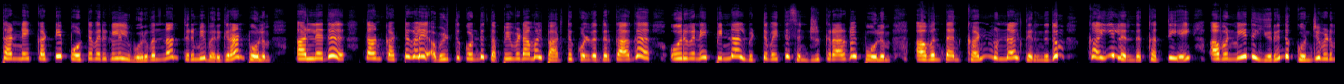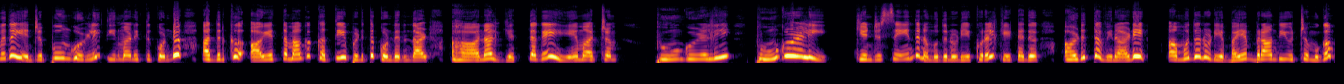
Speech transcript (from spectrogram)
தன்னை கட்டி போட்டவர்களில் ஒருவன்தான் திரும்பி வருகிறான் போலும். அல்லது தான் கட்டுகளை அவிழ்த்துக் கொண்டு தப்பிவிடாமல் பார்த்துக் கொள்வதற்காக ஒருவனை பின்னால் விட்டு வைத்து சென்றிருக்கிறார்கள் போலும். அவன் தன் கண் முன்னால் தெரிந்ததும் கையில் இருந்த கத்தியை அவன் மீது எரிந்து கொன்று விடுவது என்று பூங்குழலி தீர்மானித்துக் கொண்டு அதற்கு ஆயத்தமாக கத்தியை பிடித்துக் கொண்டிருந்தாள். ஆனால் எத்தகைய ஏமாற்றம்! பூங்குழலி பூங்குழலி என்று சேந்தன் அமுதனுடைய குரல் கேட்டது. அடுத்த வினாடி அமுதனுடைய பயபிராந்தியுற்ற முகம்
